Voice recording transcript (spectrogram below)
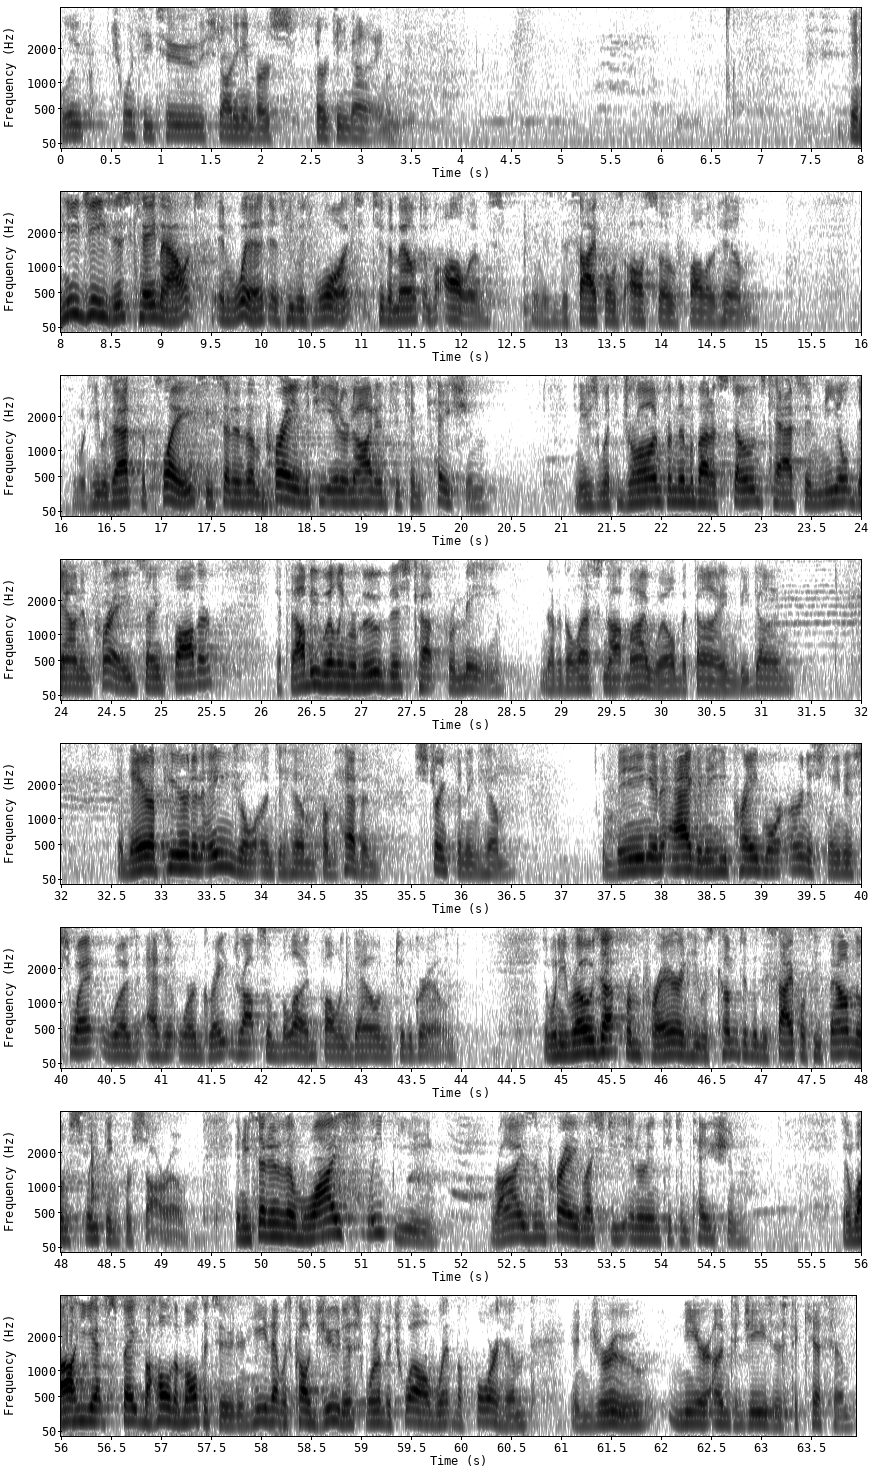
Luke 22, starting in verse 39. And he, Jesus, came out and went as he was wont to the Mount of Olives, and his disciples also followed him. And when he was at the place, he said unto them, Pray that ye enter not into temptation. And he was withdrawn from them about a stone's cast and kneeled down and prayed, saying, Father, if thou be willing, remove this cup from me. Nevertheless, not my will, but thine be done. And there appeared an angel unto him from heaven, strengthening him. And being in agony, he prayed more earnestly, and his sweat was as it were great drops of blood falling down to the ground. And when he rose up from prayer and he was come to the disciples, he found them sleeping for sorrow. And he said unto them, Why sleep ye? Rise and pray, lest ye enter into temptation. And while he yet spake, behold, a multitude, and he that was called Judas, one of the twelve, went before him and drew near unto Jesus to kiss him.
